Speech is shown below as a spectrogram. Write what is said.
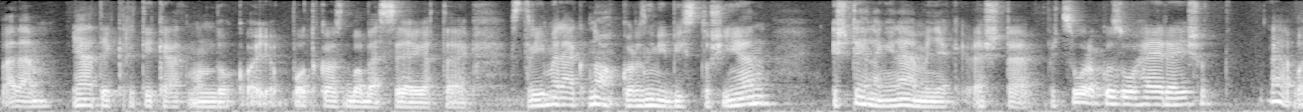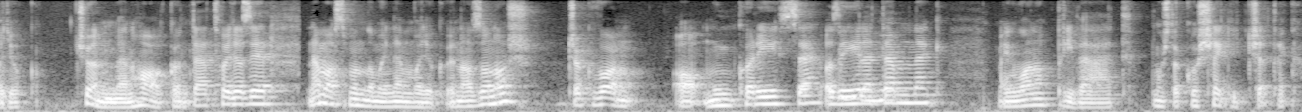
velem, játékkritikát mondok, vagy a podcastba beszélgetek, streamelek, na akkor az mi biztos ilyen, és tényleg én elmegyek este egy szórakozó helyre, és ott el vagyok, csöndben, halkan. Tehát, hogy azért nem azt mondom, hogy nem vagyok önazonos, csak van a munka része az mhm. életemnek, meg van a privát. Most akkor segítsetek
